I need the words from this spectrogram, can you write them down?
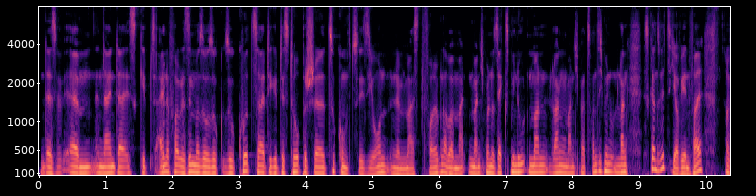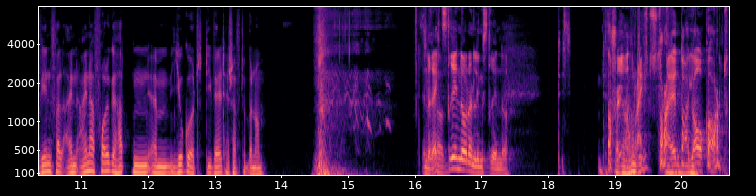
Das, ähm, nein, da ist, gibt's eine Folge, das sind immer so, so, so kurzzeitige dystopische Zukunftsvisionen in den meisten Folgen, aber man, manchmal nur sechs Minuten man, lang, manchmal 20 Minuten lang. ist ganz witzig auf jeden Fall. Auf jeden Fall, in einer Folge hat ein ähm, Joghurt die Weltherrschaft übernommen. Ein Rechtsdrehender oder ein Linksdrehender? Ach, ein rechtsdrehender Joghurt.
